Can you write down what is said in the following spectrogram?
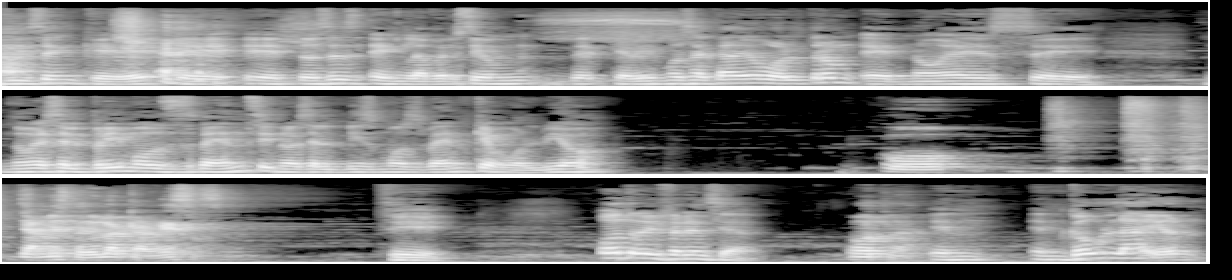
dicen que, eh, entonces en la versión que vimos acá de Voltron, eh, no es, eh, no es el primo Sven, sino es el mismo Sven que volvió. O ya me estalló la cabeza. Sí. Otra diferencia. Otra. En, en Go Lion,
